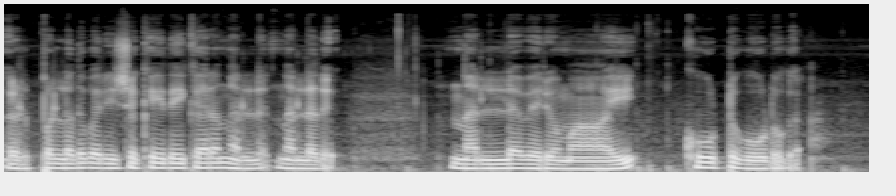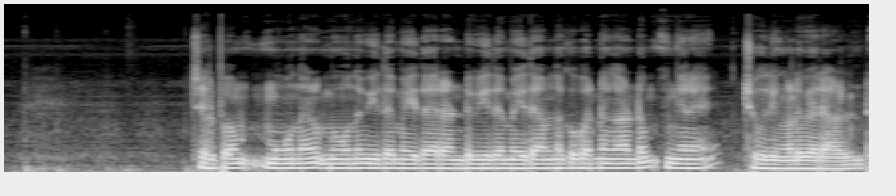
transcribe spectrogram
എളുപ്പമുള്ളത് പരീക്ഷയ്ക്ക് എഴുതിക്കാരം നല്ല നല്ലത്. നല്ലവരുമായി കൂട്ടുകൂടുക. ചിലപ്പം മൂന്ന് മൂന്ന് വീതം എഴുതാം രണ്ട് വീതം എഴുതാം എന്നൊക്കെ പറഞ്ഞു കണ്ടും ഇങ്ങനെ ചോദ്യങ്ങൾ വരാറുണ്ട്.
